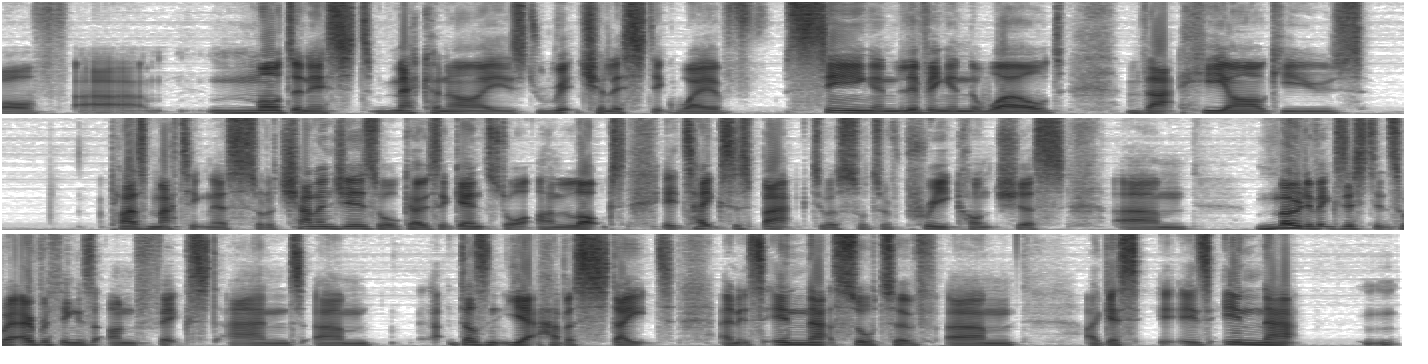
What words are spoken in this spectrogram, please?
of um, modernist, mechanized, ritualistic way of seeing and living in the world that he argues plasmaticness sort of challenges or goes against or unlocks. It takes us back to a sort of pre-conscious um, mode of existence where everything is unfixed and um, doesn't yet have a state, and it's in that sort of, um, I guess, it's in that m-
